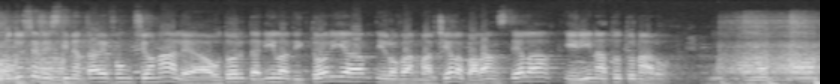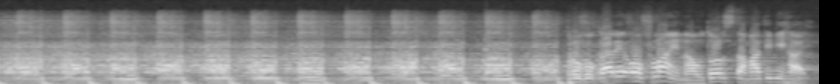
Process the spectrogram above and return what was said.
Produse vestimentare funcționale, autori Danila Victoria, Irovan Marcela, Balan Stella, Irina Tutunaru. Provocare offline, autor Stamati Mihai.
